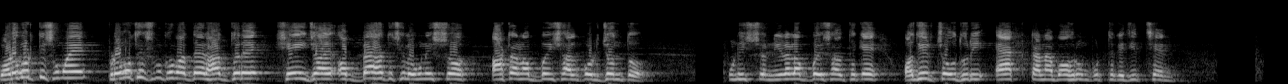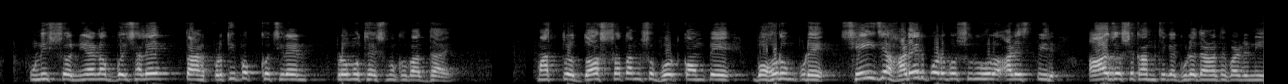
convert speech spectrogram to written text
পরবর্তী সময়ে প্রমথেশ মুখোপাধ্যায়ের হাত ধরে সেই জয় অব্যাহত ছিল উনিশশো আটানব্বই সাল পর্যন্ত। উনিশশো নিরানব্বই সাল থেকে অধীর চৌধুরী এক টানা বহরমপুর থেকে জিতছেন। উনিশশো নিরানব্বই সালে তার প্রতিপক্ষ ছিলেন প্রমথেশ মুখোপাধ্যায়। মাত্র দশ শতাংশ ভোট কম পেয়ে বহরমপুরে সেই যে হারের পর্ব শুরু হলো আরএসপির, আজও সেখান থেকে ঘুরে দাঁড়াতে পারেনি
